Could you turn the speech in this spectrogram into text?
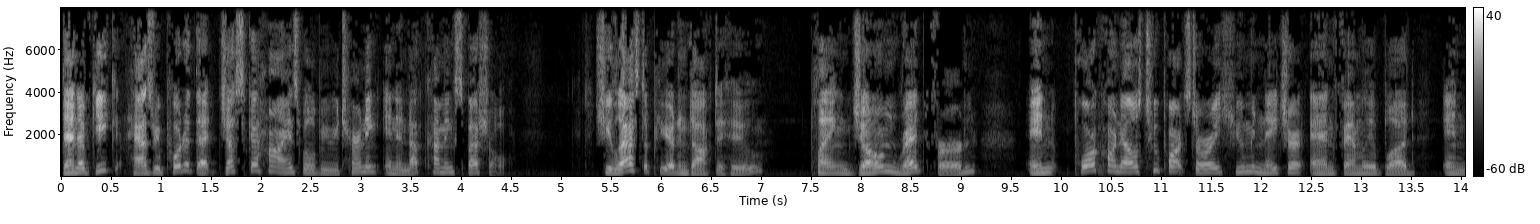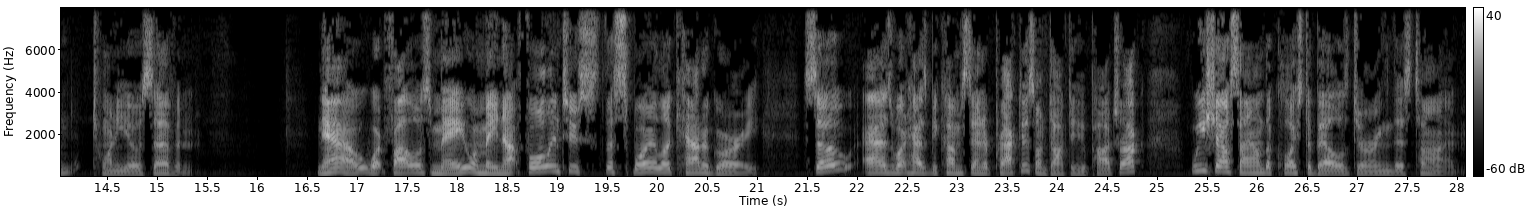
Den of Geek has reported that Jessica Hynes will be returning in an upcoming special. She last appeared in Doctor Who, playing Joan Redfern in Paul Cornell's two part story Human Nature and Family of Blood in 2007. Now, what follows may or may not fall into the spoiler category. So, as what has become standard practice on Doctor Who Podshock, we shall sound the cloister bells during this time.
